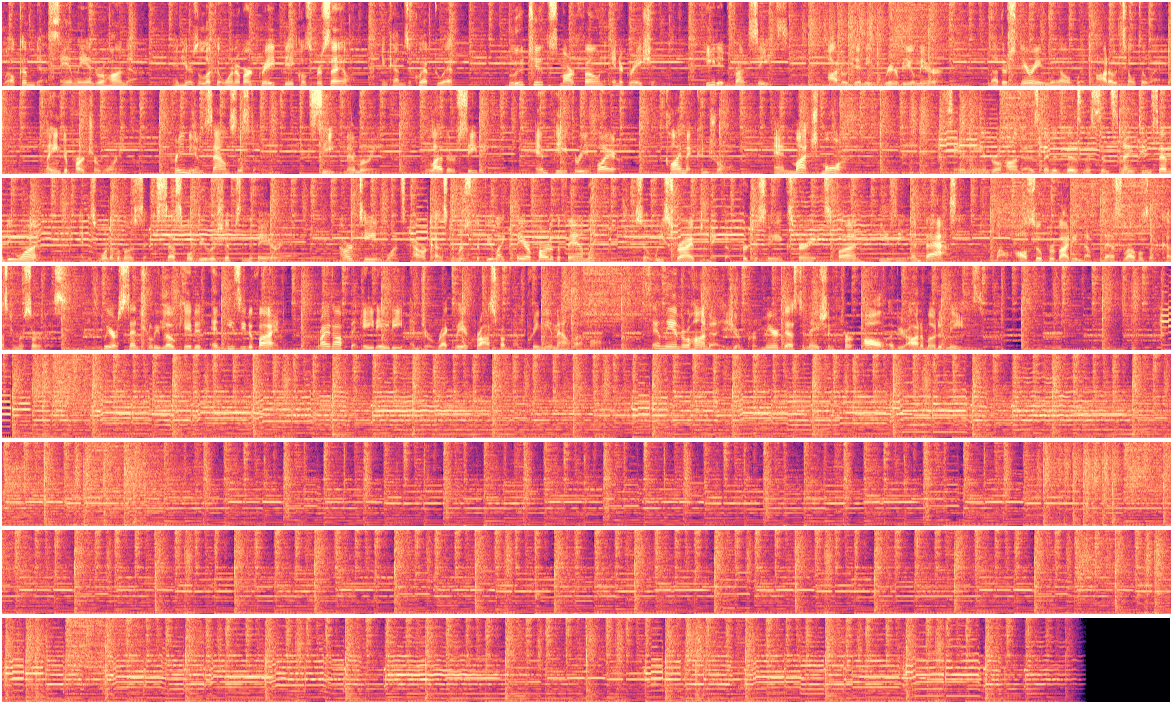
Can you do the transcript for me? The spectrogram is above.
Welcome to San Leandro Honda, and here's a look at one of our great vehicles for sale. It comes equipped with Bluetooth smartphone integration, heated front seats, auto dimming rear view mirror, leather steering wheel with auto tilt away, lane departure warning, premium sound system, seat memory, leather seating, MP3 player, climate control, and much more. San Leandro Honda has been in business since 1971 and is one of the most successful dealerships in the Bay Area. Our team wants our customers to feel like they are part of the family, so we strive to make the purchasing experience fun, easy, and fast, while also providing the best levels of customer service. We are centrally located and easy to find, right off the 880 and directly across from the Premium Outlet Mall. San Leandro Honda is your premier destination for all of your automotive needs.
